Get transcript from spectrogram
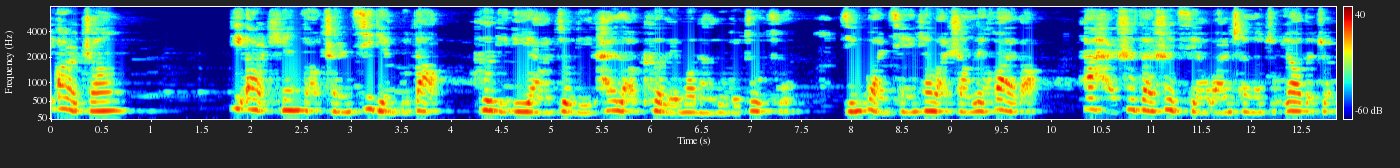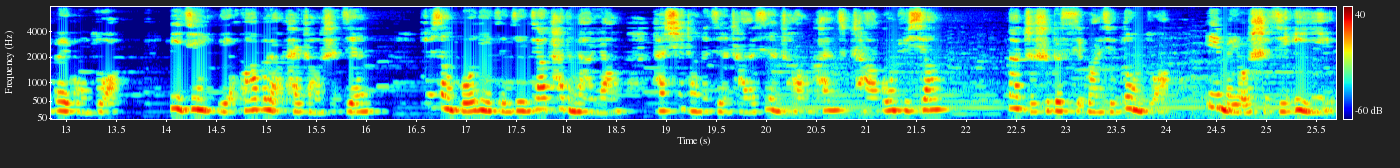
二章，第二天早晨七点不到，科迪利亚就离开了克雷莫纳路的住处。尽管前一天晚上累坏了，他还是在睡前完成了主要的准备工作。毕竟也花不了太长时间。就像伯尼曾经教他的那样，他系统的检查了现场，勘察工具箱。那只是个习惯性动作，并没有实际意义，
